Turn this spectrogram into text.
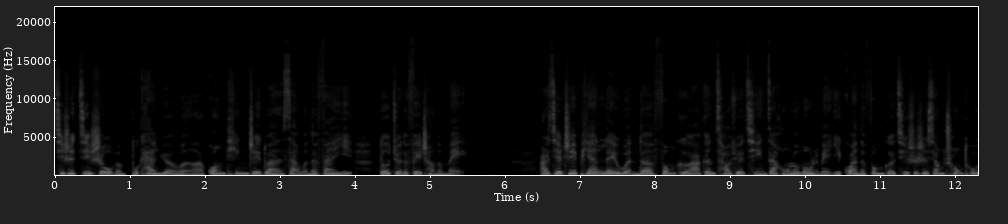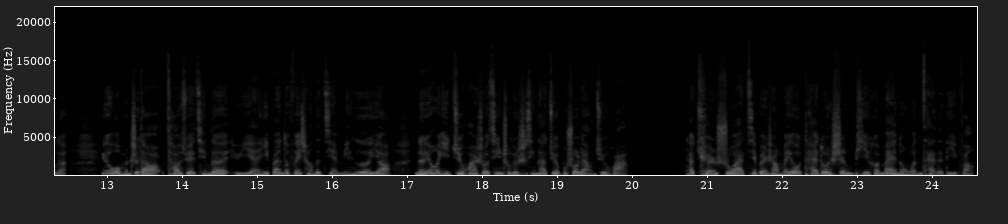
其实，即使我们不看原文啊，光听这段散文的翻译，都觉得非常的美。而且这篇累文的风格啊，跟曹雪芹在《红楼梦》里面一贯的风格其实是相冲突的。因为我们知道曹雪芹的语言一般都非常的简明扼要，能用一句话说清楚的事情，他绝不说两句话。他全书啊，基本上没有太多生僻和卖弄文采的地方。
